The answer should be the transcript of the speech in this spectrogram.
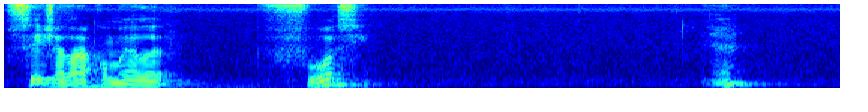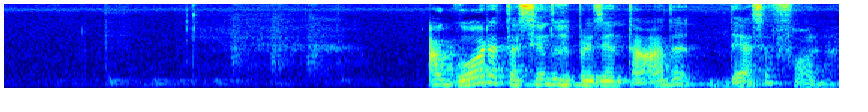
seja lá como ela fosse, né? agora está sendo representada dessa forma.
